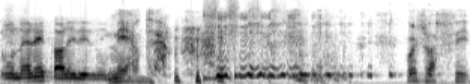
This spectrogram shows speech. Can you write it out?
On allait parler des zombies. Merde. Moi je la refais.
